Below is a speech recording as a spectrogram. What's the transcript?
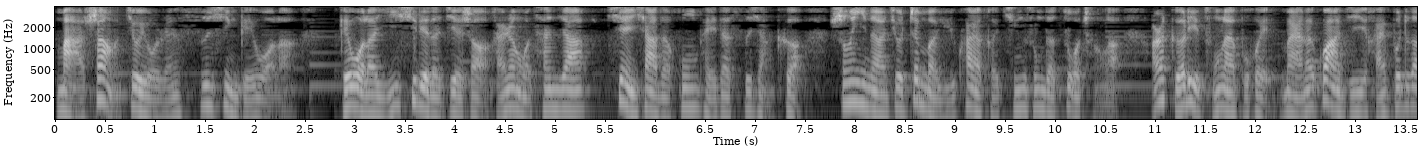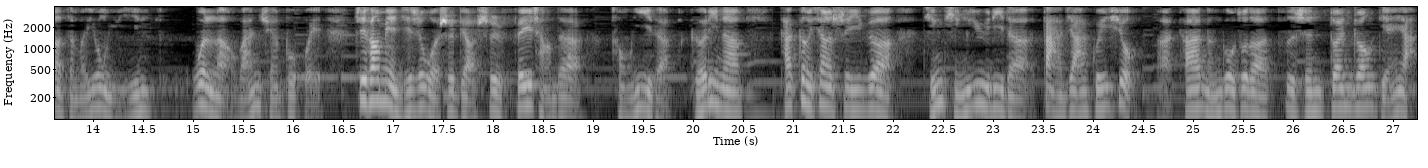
马上就有人私信给我了，给我了一系列的介绍，还让我参加线下的烘焙的思想课，生意呢就这么愉快和轻松的做成了。而格力从来不会，买了挂机还不知道怎么用语音，问了完全不回。这方面其实我是表示非常的同意的。格力呢？它更像是一个亭亭玉立的大家闺秀啊，它能够做到自身端庄典雅，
